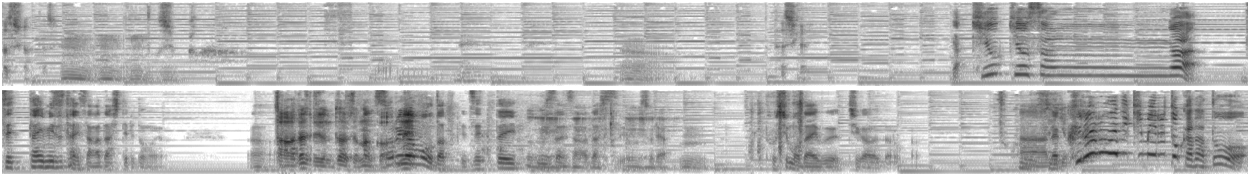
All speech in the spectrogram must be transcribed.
確かに。確かにうんうんうん。どうしようか。なうん。確かに。いや、きよきよさんは絶対水谷さんが出してると思うよ。うん、ああ確かに確かになんか、ね、それはもうだって絶対水谷さんが出すよ、うん。そりゃ。うん。年もだいぶ違うだろうから。ああ、だからクラロワで決めるとかだと、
